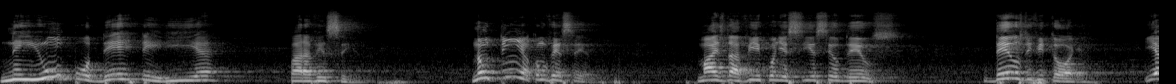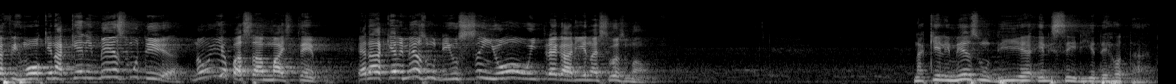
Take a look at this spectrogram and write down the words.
nenhum poder teria para vencê-lo. Não tinha como vencê-lo. Mas Davi conhecia seu Deus, Deus de vitória, e afirmou que naquele mesmo dia, não ia passar mais tempo, era naquele mesmo dia, o Senhor o entregaria nas suas mãos. Naquele mesmo dia ele seria derrotado.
